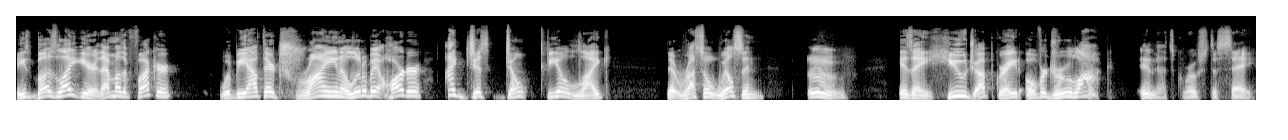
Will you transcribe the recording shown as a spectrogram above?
He's Buzz Lightyear. That motherfucker would be out there trying a little bit harder. I just don't feel like that Russell Wilson ooh, is a huge upgrade over Drew Lock. Ew, that's gross to say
